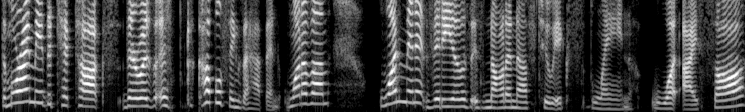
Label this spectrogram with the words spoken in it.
the more I made the TikToks, there was a couple things that happened. One of them, one minute videos is not enough to explain what I saw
